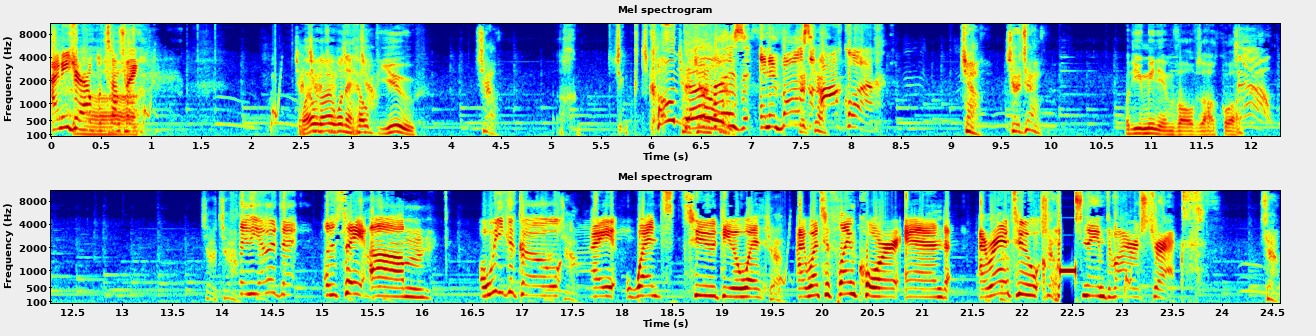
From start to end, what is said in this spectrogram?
I need your help with Uh, something. Chow, Why would I want to help you? Chow. Ch- Calm Chow, Chow, down. Because it involves Chow, Chow. Aqua. Chow, Chow, Chow. What do you mean it involves Aqua? Chow. Chow, Chow. The other day, I'll just say, um, a week ago, I went to deal with, I went to Flame Core and I ran into a bitch named Virus Drex. Chow.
